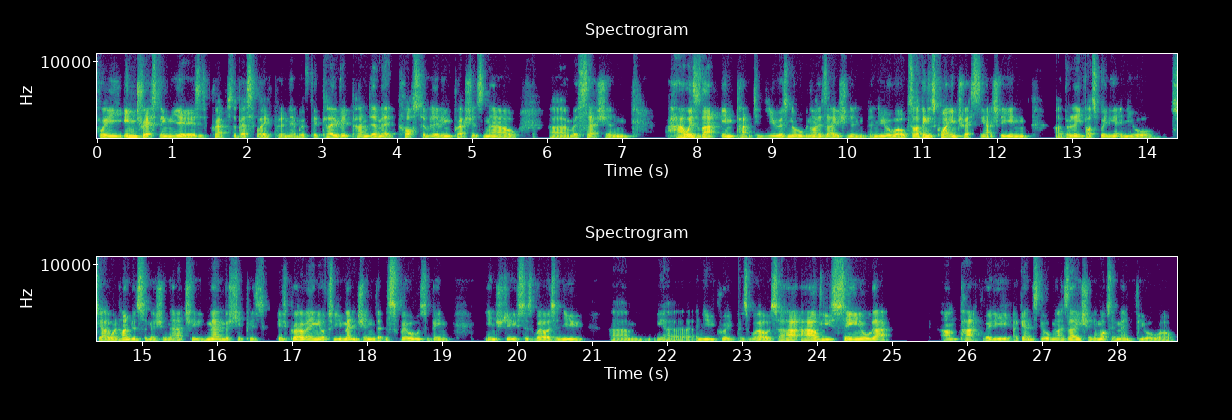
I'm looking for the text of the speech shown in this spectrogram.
three interesting years is perhaps the best way of putting it with the covid pandemic cost of living pressures now uh, recession. How has that impacted you as an organization and, and your role? Because i think it's quite interesting actually in i believe i was reading it in your CIO 100 submission that actually membership is is growing. Obviously you mentioned that the squirrels have been introduced as well as a new um yeah a new group as well. So how, how have you seen all that unpack really against the organization and what's it meant for your role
